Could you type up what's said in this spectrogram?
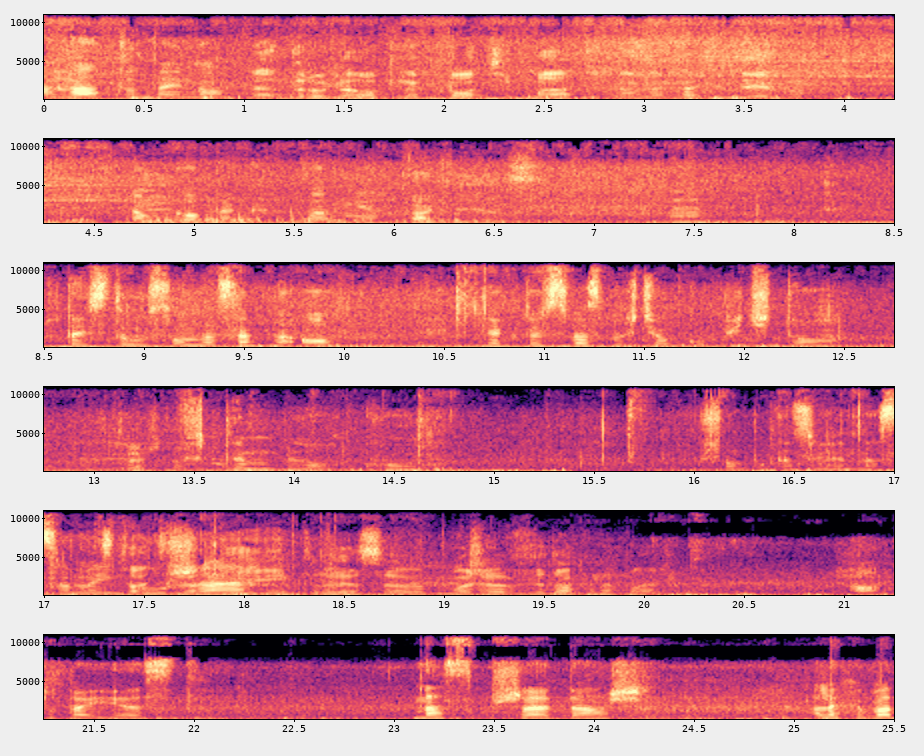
Aha, tutaj no, Na drugie okno kocie patrzy tam na każdego. tam kotek ładnie. Taki jest. Tutaj z tyłu są następne. O, jak ktoś z Was by chciał kupić, to w tym bloku. Już Wam pokazuję na samej górze. interesy, może widok na plaży. O, tutaj jest na sprzedaż, ale chyba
